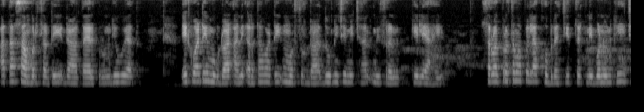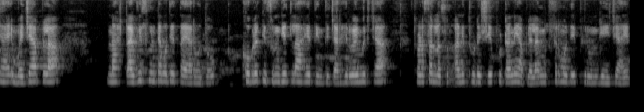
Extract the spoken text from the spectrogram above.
आता सांबरसाठी डाळ तयार करून घेऊयात. एक वाटी मूग डाळ आणि अर्धा वाटी मसूर डाळ दोन्हीचे मी छान मिश्रण केले आहे. सर्वात प्रथम आपल्याला खोबऱ्याची चटणी बनवून घ्यायची आहे. म्हणजे आपला नाश्ता वीस मिनटामध्ये तयार होतो. खोबरं किसून घेतलं आहे. तीन ते चार हिरव्या मिरच्या थोडासा लसूण आणि थोडेसे फुटाणे आपल्याला मिक्सरमध्ये फिरून घ्यायचे आहेत.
